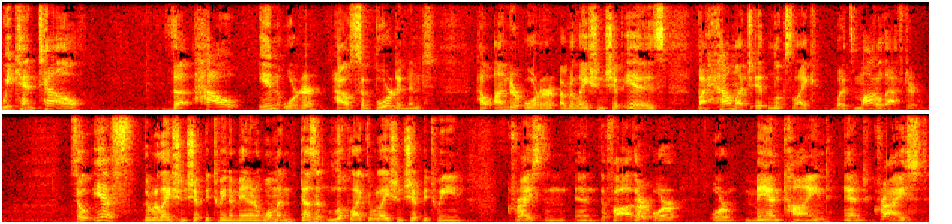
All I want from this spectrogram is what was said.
we can tell the how in order, how subordinate, how under order a relationship is by how much it looks like what it's modeled after. So if the relationship between a man and a woman doesn't look like the relationship between Christ and, and the Father or or mankind and Christ,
